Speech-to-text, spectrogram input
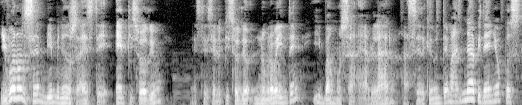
Y bueno, sean bienvenidos a este episodio. Este es el episodio número 20 y vamos a hablar acerca de un tema navideño, pues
